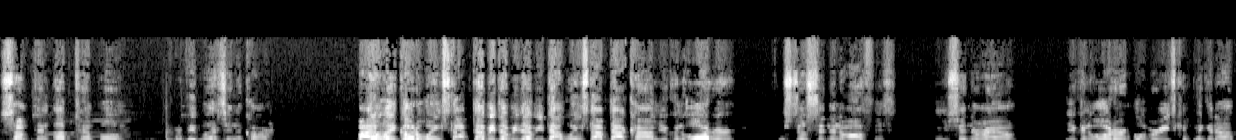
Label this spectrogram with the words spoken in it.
something up tempo for the people that's in the car. By the way, go to Wingstop, www.wingstop.com. You can order. You're still sitting in the office and you're sitting around. You can order. Uber Eats can pick it up,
